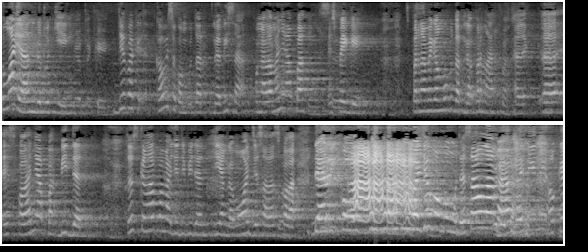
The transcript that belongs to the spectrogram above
Lumayan good looking. Dia pakai kau bisa komputer? Nggak bisa. Pengalamannya apa? SPG pernah megang komputer? Nggak pernah. Eh, eh, sekolahnya apa? Bidan. Terus kenapa nggak jadi bidan? Iya nggak mau aja salah sekolah. Dari kok interview aja ngomong udah salah nggak ini ini oke?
